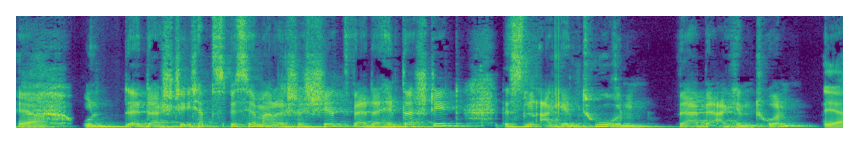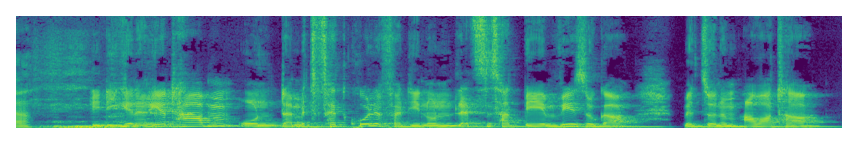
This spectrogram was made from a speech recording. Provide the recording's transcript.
Ja. Und äh, da steht, ich habe das bisschen mal recherchiert, wer dahinter steht. Das sind Agenturen, Werbeagenturen, ja. die die generiert haben und damit fett Kohle verdienen. Und letztens hat BMW sogar mit so einem Avatar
